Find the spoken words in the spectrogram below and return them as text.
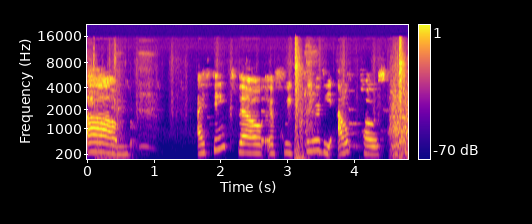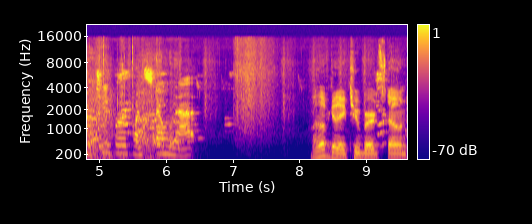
Um, I think though, if we clear the outpost, we can two bird one stone that. I love getting two birds stoned.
